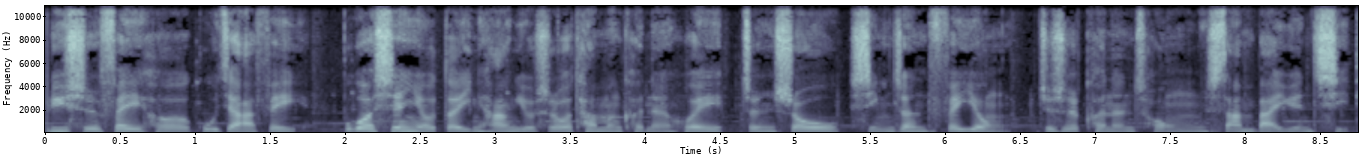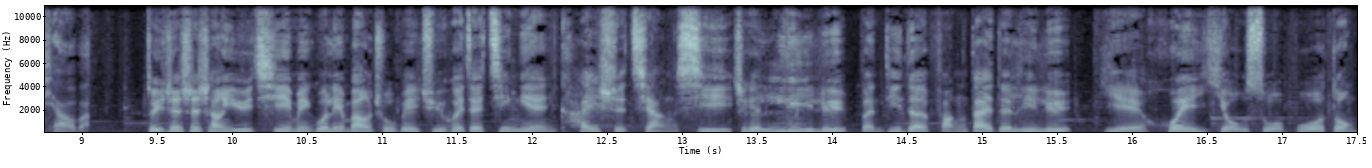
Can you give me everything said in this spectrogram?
律师费和估价费。不过，现有的银行有时候他们可能会征收行政费用，就是可能从三百元起跳吧。随着市场预期，美国联邦储备局会在今年开始降息，这个利率，本地的房贷的利率也会有所波动，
